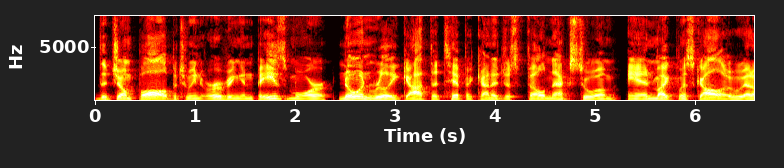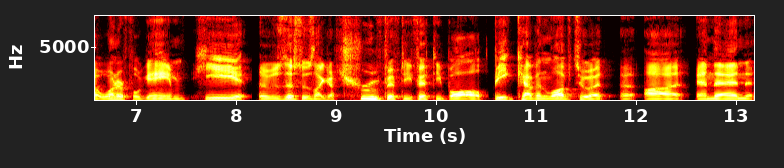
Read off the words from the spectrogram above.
the jump ball between Irving and Bazemore, no one really got the tip. It kind of just fell next to him. And Mike Muscala, who had a wonderful game, he it was this was like a true 50-50 ball, beat Kevin Love to it, uh, uh, and then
